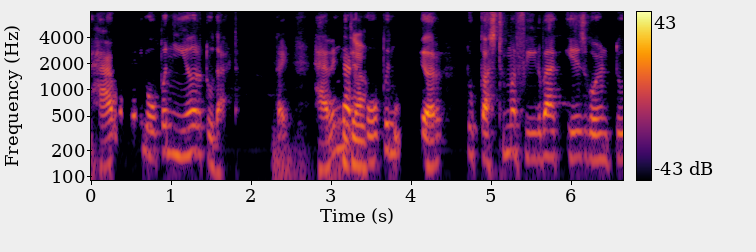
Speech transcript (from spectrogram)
have a very open ear to that right? Having that yeah. open ear to customer feedback is going to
